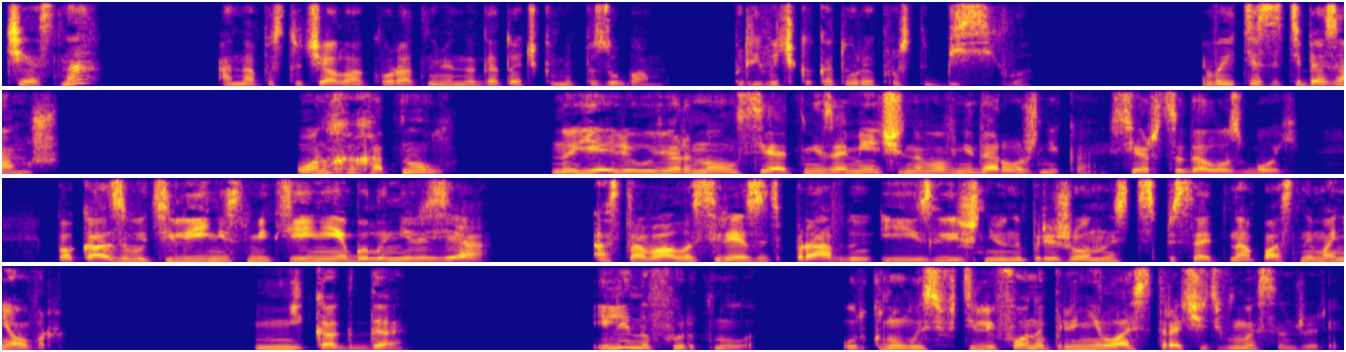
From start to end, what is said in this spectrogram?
«Честно?» Она постучала аккуратными ноготочками по зубам. Привычка, которая просто бесила. «Выйти за тебя замуж». Он хохотнул, но еле увернулся от незамеченного внедорожника. Сердце дало сбой. Показывать Ильине смятение было нельзя. Оставалось резать правду и излишнюю напряженность списать на опасный маневр. «Никогда». Илина фыркнула, уткнулась в телефон и принялась строчить в мессенджере.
